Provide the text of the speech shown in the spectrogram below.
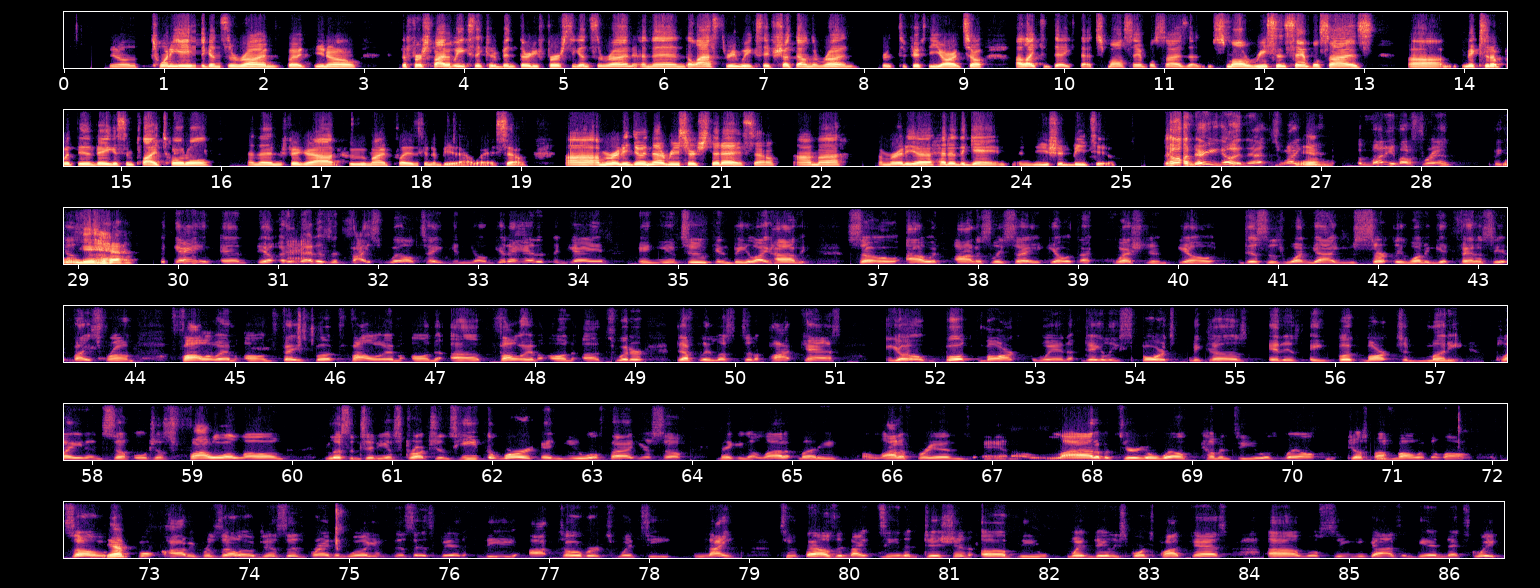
you know 28th against the run. But you know the first five weeks they could have been 31st against the run and then the last three weeks they've shut down the run for, to 50 yards. So i like to take that small sample size that small recent sample size um, mix it up with the vegas implied total and then figure out who my play is going to be that way. So uh, I'm already doing that research today, so I'm uh I'm already ahead of the game, and you should be too. Oh, there you go. That's why yeah. you make the money, my friend. Because yeah, the game, and you know, and that is advice well taken. You know, get ahead of the game, and you too can be like Javi. So I would honestly say, you know, with that question, you know, this is one guy you certainly want to get fantasy advice from. Follow him on Facebook. Follow him on uh, follow him on uh, Twitter definitely listen to the podcast. You know, bookmark Win Daily Sports because it is a bookmark to money, plain and simple. Just follow along, listen to the instructions, heed the word, and you will find yourself making a lot of money, a lot of friends, and a lot of material wealth coming to you as well just by mm-hmm. following along. So, yep. for Javi Brazello, this is Brandon Williams. This has been the October 29th 2019 edition of the Win Daily Sports Podcast. Uh, we'll see you guys again next week.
